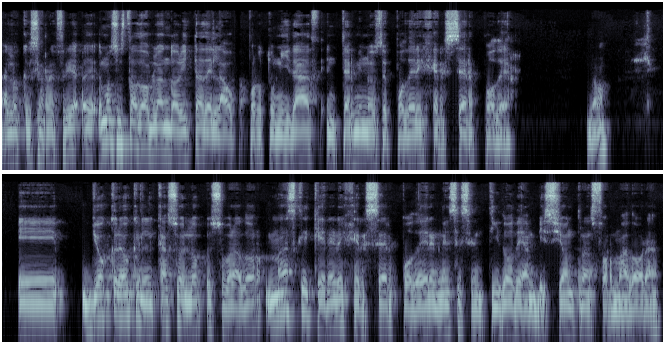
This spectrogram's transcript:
a lo que se refería, hemos estado hablando ahorita de la oportunidad en términos de poder ejercer poder. ¿no? Eh, yo creo que en el caso de López Obrador, más que querer ejercer poder en ese sentido de ambición transformadora,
